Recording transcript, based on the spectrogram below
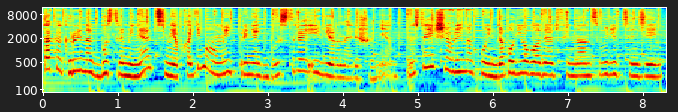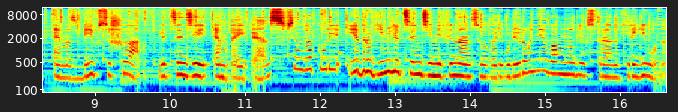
так как рынок быстро меняется, необходимо уметь принять быстрое и верное решение. В настоящее время CoinW обладает финансовой лицензией MSB в США, лицензией MAS в Сингапуре и другими лицензиями финансового регулирования во многих странах и регионах.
